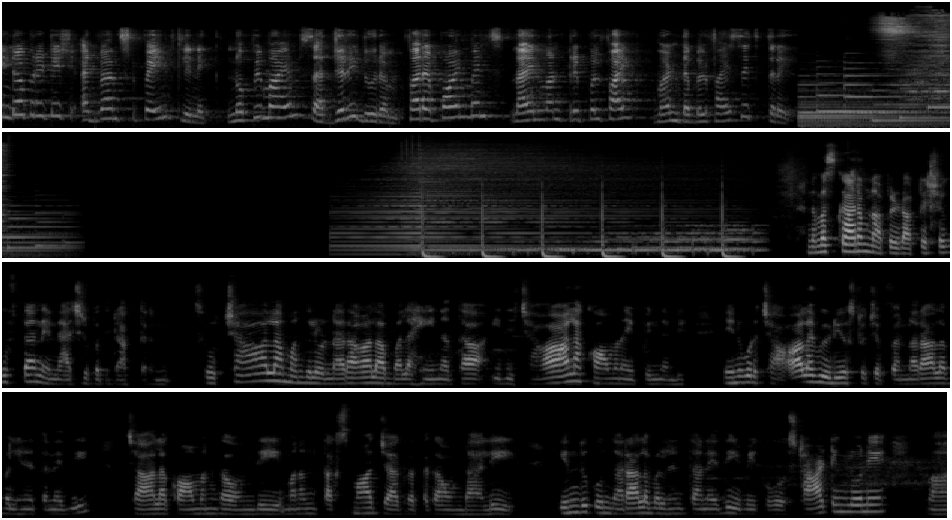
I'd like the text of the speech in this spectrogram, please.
Indo British advanced pain clinic నొప్పి మాయం surgery దూరం for appointments nine one triple five one double five six three నమస్కారం నా పేరు డాక్టర్ షగుఫ్తా నేను న్యాచురోపతి డాక్టర్ని సో చాలా మందిలో నరాల బలహీనత ఇది చాలా కామన్ అయిపోయిందండి. నేను కూడా చాలా వీడియోస్లో చెప్పాను నరాల బలహీనత అనేది చాలా కామన్గా ఉంది. మనం తస్మాత్ జాగ్రత్తగా ఉండాలి. ఎందుకు నరాల బలహీనత అనేది మీకు స్టార్టింగ్లోనే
